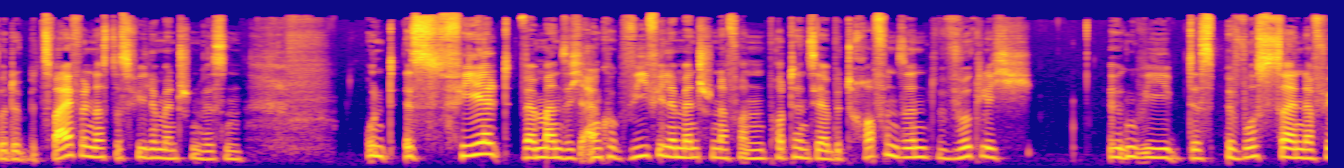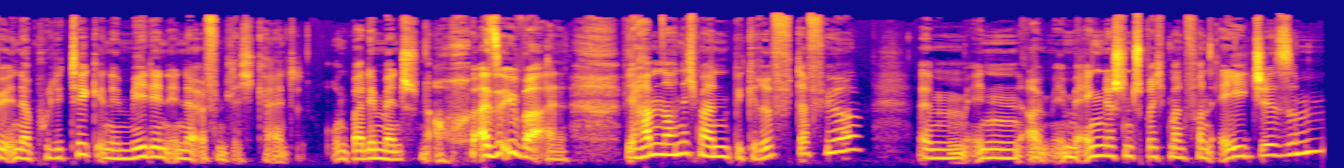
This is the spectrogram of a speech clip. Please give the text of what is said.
würde bezweifeln, dass das viele Menschen wissen. Und es fehlt, wenn man sich anguckt, wie viele Menschen davon potenziell betroffen sind, wirklich irgendwie das Bewusstsein dafür in der Politik, in den Medien, in der Öffentlichkeit und bei den Menschen auch. Also überall. Wir haben noch nicht mal einen Begriff dafür. Ähm, in, Im Englischen spricht man von Ageism,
